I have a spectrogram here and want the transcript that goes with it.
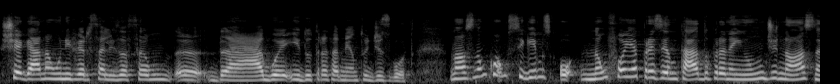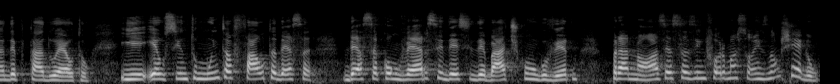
chegar na universalização uh, da água e do tratamento de esgoto. Nós não conseguimos, não foi apresentado para nenhum de nós, né, deputado Elton, e eu sinto muita falta dessa, dessa conversa e desse debate com o governo. Para nós, essas informações não chegam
